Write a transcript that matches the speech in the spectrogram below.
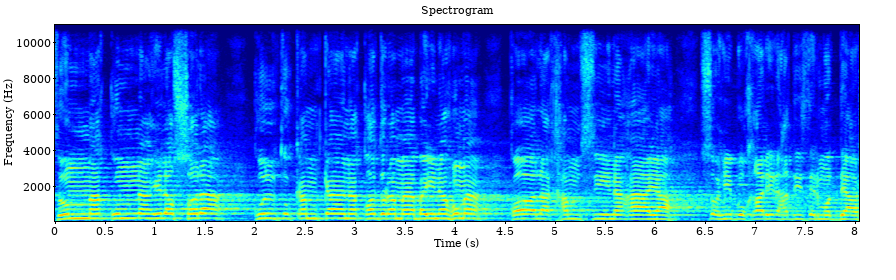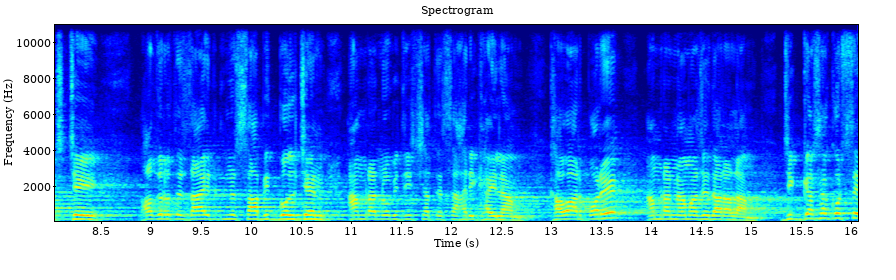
ثم قمنا إلى الصلاة قلت كم كان قدر ما بينهما قال خمسين آية সহি বুখারীর হাদিসের মধ্যে আসছে হজরতে জাহিদ সাবিদ বলছেন, আমরা নবীজির সাথে সাহারি খাইলাম। খাওয়ার পরে আমরা নামাজে দাঁড়ালাম। জিজ্ঞাসা করছে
